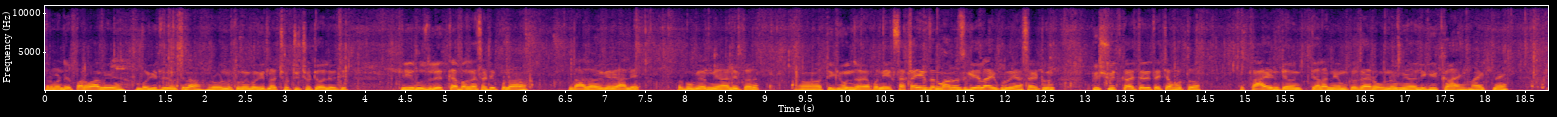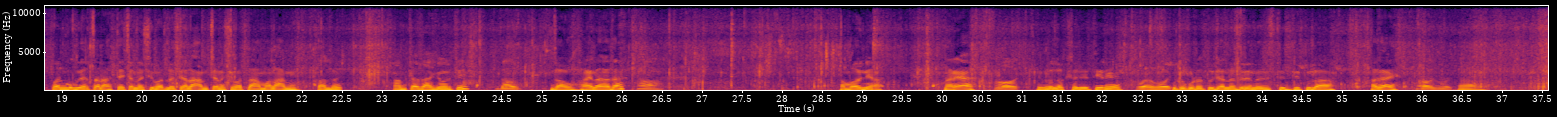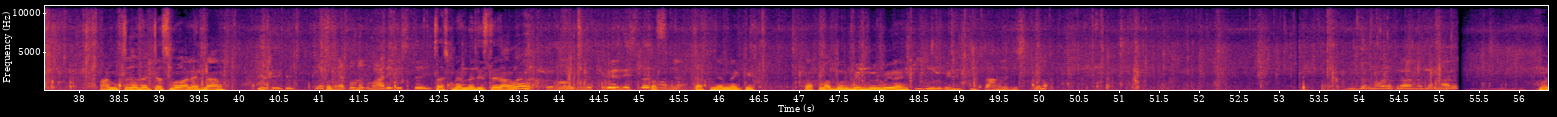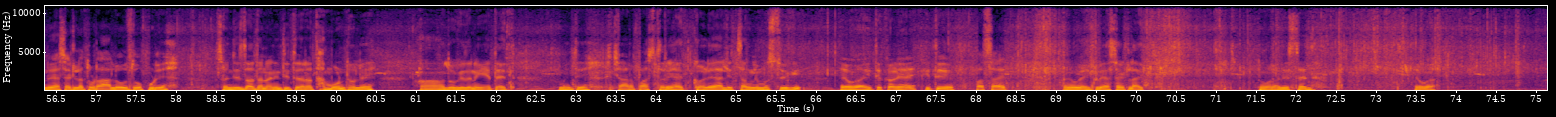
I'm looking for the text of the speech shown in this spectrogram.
तर म्हणजे परवा आम्ही बघितली होती ना रोडनं तुम्ही बघितला छोटी छोटीवाली होती. ती रुजलीत काय बघायसाठी पुन्हा दादा वगैरे आले. तर बघूया मिळाली तर ती घेऊन जाऊया. पण एक सकाळी एक जण माणूस गेला इकडून या साईडून पिशवीत काहीतरी त्याच्या होतं. तर काय ते- त्याला नेमकं काय रोवणं मिळाली की काय माहीत नाही. पण बघूया चला त्याच्या नशिबातलं त्याला आमच्या नशिबातलं आम्हाला आम्ही चाललो आहे आमच्या जागेवरती जाऊ. जाऊ. आहे ना दादा? सांभाळून या. नाऱ्या इकडं लक्ष देते रे. कुठं कुठं तुझ्या नजरेनं दिसते ती तुला. हा काय? हा. आमचं कसं चष्मेवाले आहेत ना? चष्म्यातूनच भारी दिसतंय. चष्म्यानं दिसतंय चांगलं? क्लिअर दिसलं तुम्हाला. चष्म्यानं की चष्मा दुर्बीण दुर्बीण आहे. दुर्बीण चांगलं दिसतंय. नजर मारत राहा नजर मारत म्हणून या साईडला थोडा आलो होतो पुढे. संजय दादा आणि तिथे जरा थांबवून ठेवले. दोघे जण येत आहेत. मग ते चार पाच तरी आहेत. कळे आलेत चांगले मस्त की हे बघा इथे कळे आहेत इथे पाच सहा आहेत. आणि बघा इकडे या साईडला आहेत. तुम्हाला दिसत आहेत हे बघा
